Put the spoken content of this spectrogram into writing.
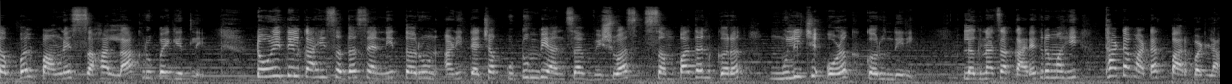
तब्बल पावणे सहा लाख रुपये घेतले. टोळीतील काही सदस्यांनी तरुण आणि त्याच्या कुटुंबियांचा विश्वास संपादन करत मुलीची ओळख करून दिली. लग्नाचा कार्यक्रमही थाटामाटात पार पडला.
